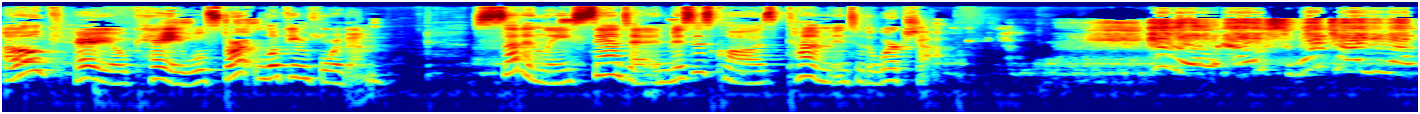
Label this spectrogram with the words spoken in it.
Okay, okay, we'll start looking for them. Suddenly, Santa and Mrs. Claus come into the workshop. Hello, Elves. What are you up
